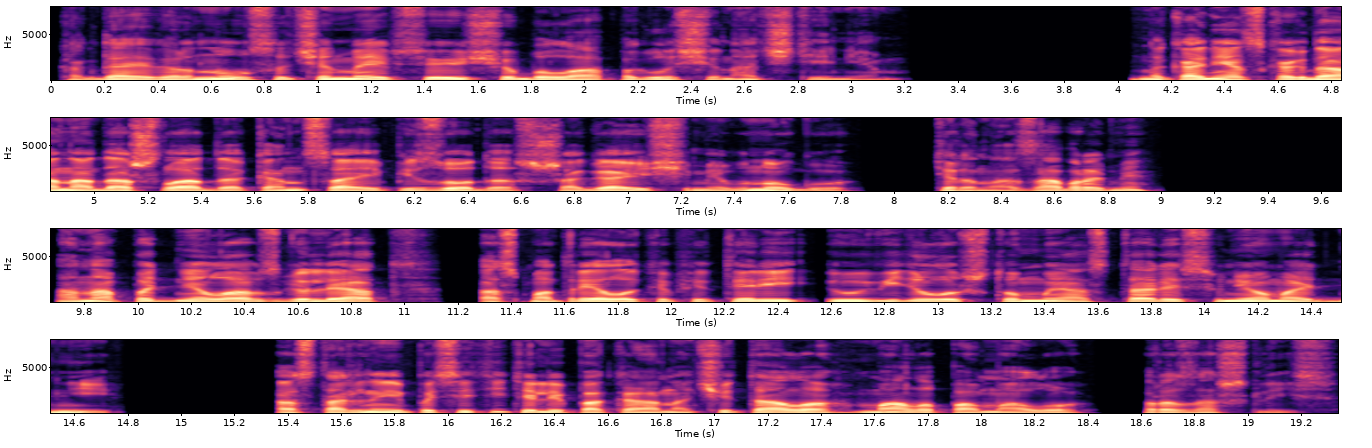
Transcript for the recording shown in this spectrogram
Когда я вернулся, Ченмей все еще была поглощена чтением. Наконец, когда она дошла до конца эпизода с шагающими в ногу тиранозаврами, она подняла взгляд, осмотрела кафетерий и увидела, что мы остались в нем одни. Остальные посетители, пока она читала, мало-помалу разошлись.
